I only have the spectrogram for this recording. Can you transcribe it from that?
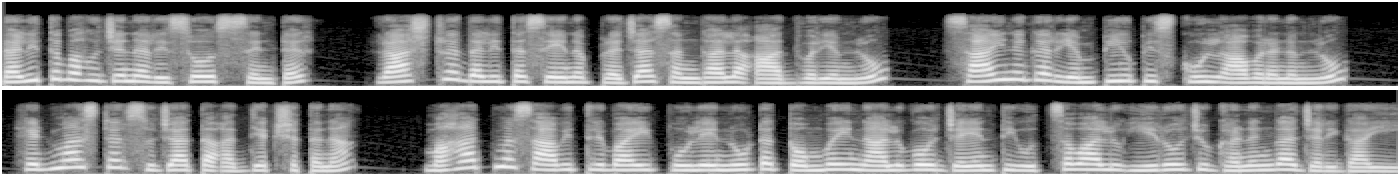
దళిత బహుజన రిసోర్స్ సెంటర్ రాష్ట్ర దళిత సేన ప్రజా సంఘాల ఆధ్వర్యంలో సాయినగర్ ఎంపీయూపీ స్కూల్ ఆవరణంలో హెడ్మాస్టర్ సుజాత అధ్యక్షతన మహాత్మా సావిత్రిబాయి పూలే నూట తొంభై నాలుగో జయంతి ఉత్సవాలు ఈరోజు ఘనంగా జరిగాయి.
